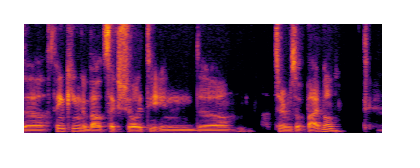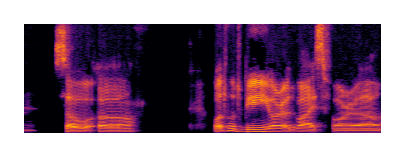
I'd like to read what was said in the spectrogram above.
uh, thinking about sexuality in the terms of Bible. Mm. So, uh, what would be your advice for uh,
